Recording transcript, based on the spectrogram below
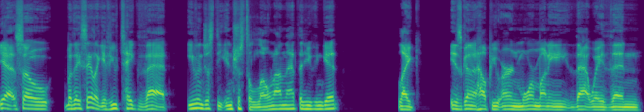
yeah, so but they say like if you take that, even just the interest alone on that that you can get, like is going to help you earn more money that way than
